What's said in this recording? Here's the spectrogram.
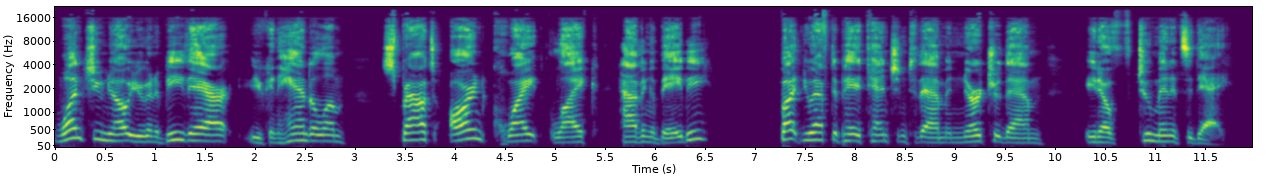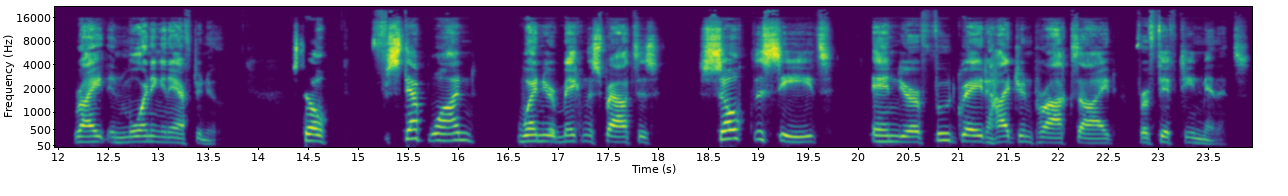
once you know you're going to be there, you can handle them. Sprouts aren't quite like having a baby, but you have to pay attention to them and nurture them, you know, two minutes a day, right? In morning and afternoon. So step one, when you're making the sprouts is soak the seeds in your food grade hydrogen peroxide for 15 minutes.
